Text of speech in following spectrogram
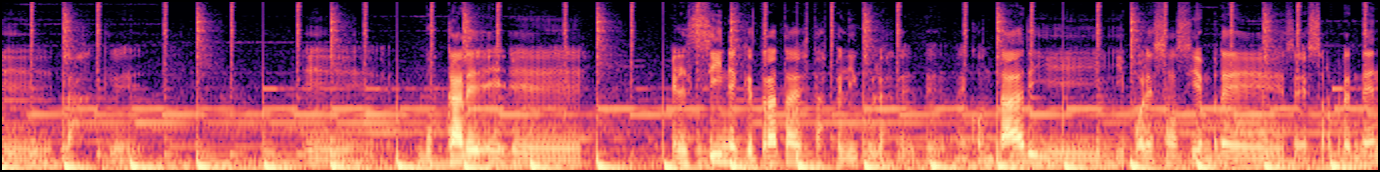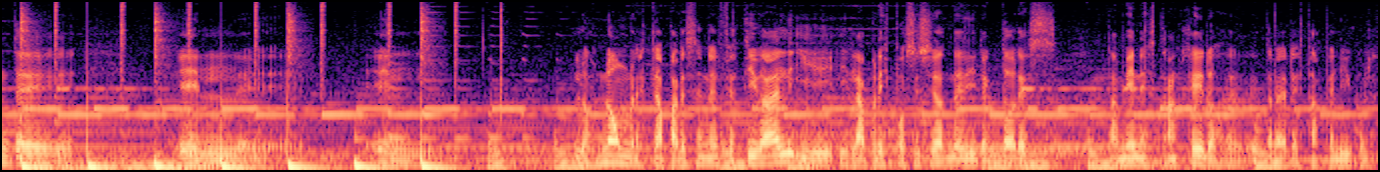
eh, las que eh, buscar el cine que trata de estas películas de, contar y, por eso siempre es, sorprendente el los nombres que aparecen en el festival y, la predisposición de directores también extranjeros de traer estas películas.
